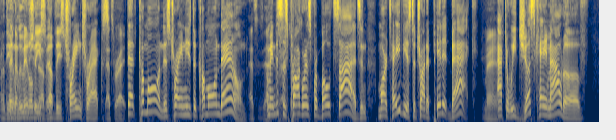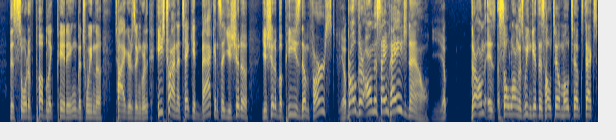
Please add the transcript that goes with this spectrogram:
the in the middle of these of of these train tracks. That's right. That come on, this train needs to come on down. That's exactly. I mean, this right, is progress for both sides, and Martavius to try to pit it back Man. after we just came out of this sort of public pitting between the Tigers and Grizzlies. He's trying to take it back and say you should have you should have appeased them first. Yep. Bro, they're on the same page now. Yep. They're on so long as we can get this hotel motel tax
